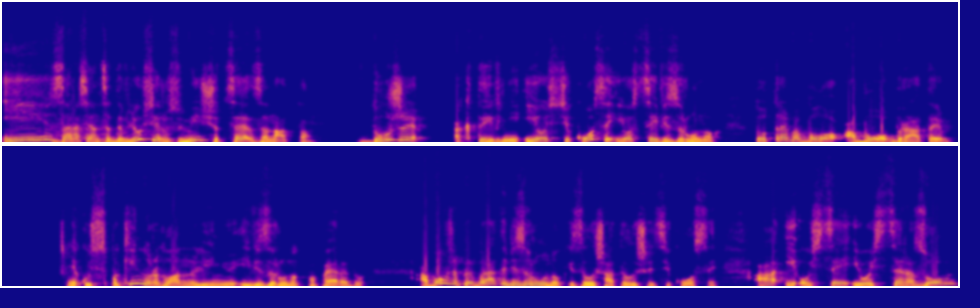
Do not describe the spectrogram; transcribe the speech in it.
І зараз я на це дивлюся і розумію, що це занадто. Дуже активні. І ось ці коси, і ось цей візерунок. Тут треба було або брати якусь спокійну регланну лінію і візерунок попереду, або вже прибирати візерунок і залишати лише ці коси. А і ось це, і ось це разом.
